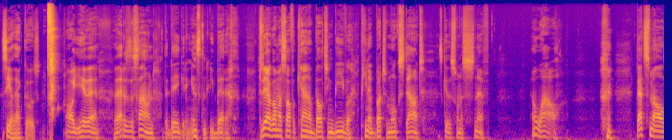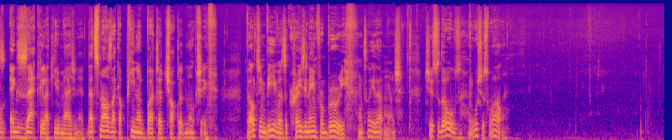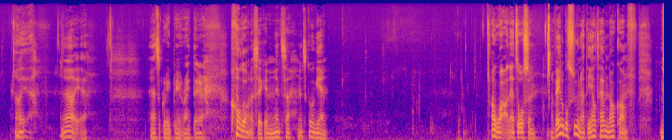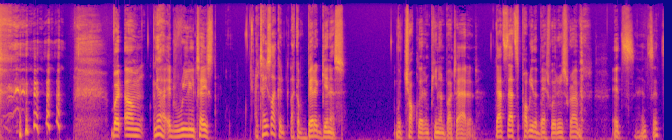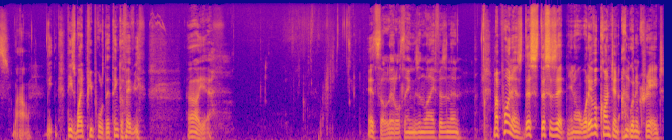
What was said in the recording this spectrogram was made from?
see how that goes. Oh, you hear that? That is the sound of the day getting instantly better. Today I got myself a can of Belching Beaver peanut butter milk stout. Let's give this one a sniff. Oh wow. that smells exactly like you'd imagine it. That smells like a peanut butter chocolate milkshake. Belching Beaver is a crazy name for a brewery, I'll tell you that much. Cheers to those who wish us well. Oh yeah. Oh yeah. That's a great beer right there. Hold on a second. Let's uh, let's go again. Oh wow, that's awesome. Available soon at thealetavern.com. but um yeah, it really tastes it tastes like a like a better Guinness with chocolate and peanut butter added. That's that's probably the best way to describe it. It's it's it's wow. These white people they think of every Oh yeah. It's the little things in life, isn't it? My point is this this is it, you know, whatever content I'm going to create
